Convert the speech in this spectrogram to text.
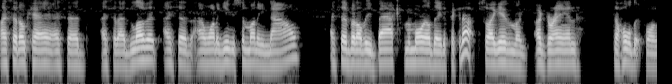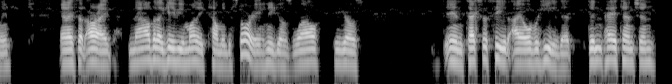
I said, okay. I said, I said, I'd love it. I said, I want to give you some money now. I said, but I'll be back Memorial Day to pick it up. So I gave him a, a grand to hold it for me. And I said, all right, now that I gave you money, tell me the story. And he goes, well, he goes, in Texas heat, I overheated it, didn't pay attention,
